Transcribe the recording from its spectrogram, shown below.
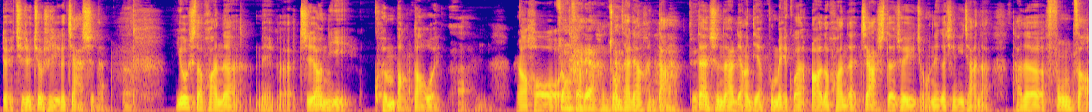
对，其实就是一个架势的。优势的话呢，那个只要你捆绑到位然后装载量很装载量很大 但是呢，两点不美观。二的话呢，驾驶的这一种那个行李架呢，它的风噪，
